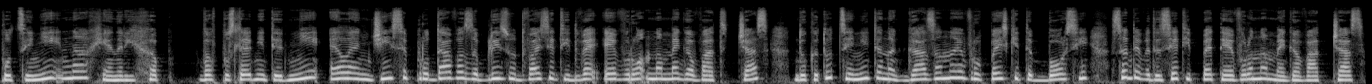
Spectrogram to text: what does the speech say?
по цени на Хенри Хъб. В последните дни LNG се продава за близо 22 евро на мегаватт час, докато цените на газа на европейските борси са 95 евро на мегаватт час.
